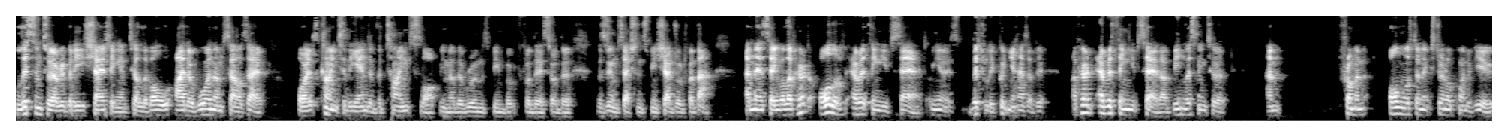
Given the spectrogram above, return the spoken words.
listen to everybody shouting until they've all either worn themselves out or it's coming to the end of the time slot, you know, the room's been booked for this or the, the Zoom session's been scheduled for that. And then saying, well, I've heard all of everything you've said. You know, it's literally putting your hands up. I've heard everything you've said. I've been listening to it. And from an almost an external point of view,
